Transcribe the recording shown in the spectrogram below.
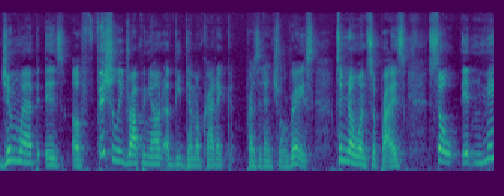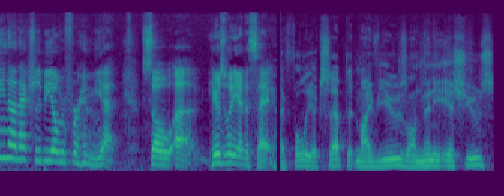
Jim Webb is officially dropping out of the Democratic presidential race, to no one's surprise, so it may not actually be over for him yet. So uh, here's what he had to say I fully accept that my views on many issues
